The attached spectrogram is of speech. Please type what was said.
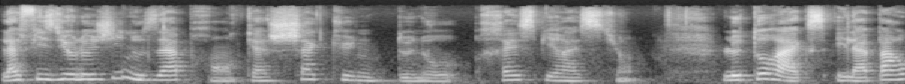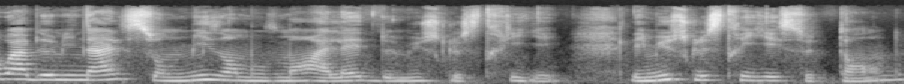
La physiologie nous apprend qu'à chacune de nos respirations, le thorax et la paroi abdominale sont mis en mouvement à l'aide de muscles striés. Les muscles striés se tendent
